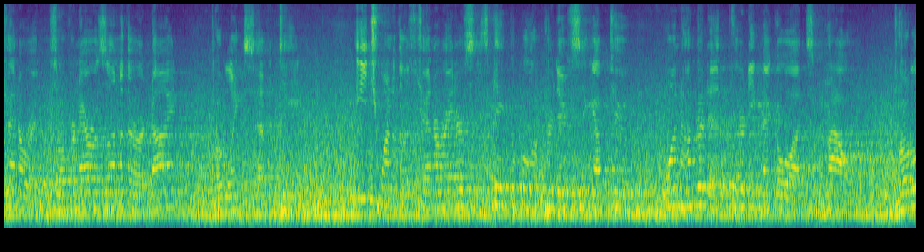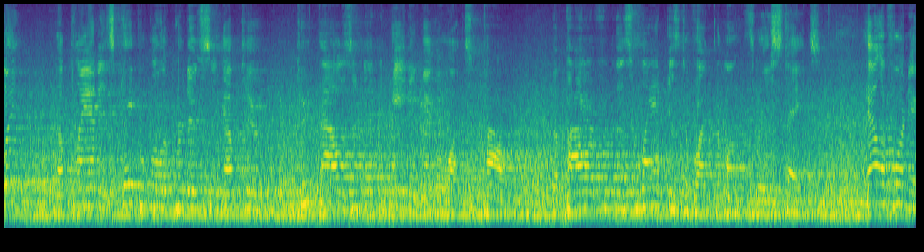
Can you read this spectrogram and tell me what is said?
generators. Over in Arizona, there are nine, totaling 17. Each one of those generators is capable of producing up to 130 megawatts of power. Totally, the plant is capable of producing up to 2,080 megawatts of power. The power from this plant is divided among three states. California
